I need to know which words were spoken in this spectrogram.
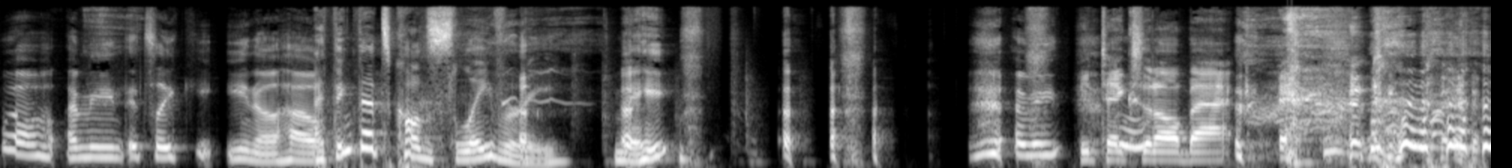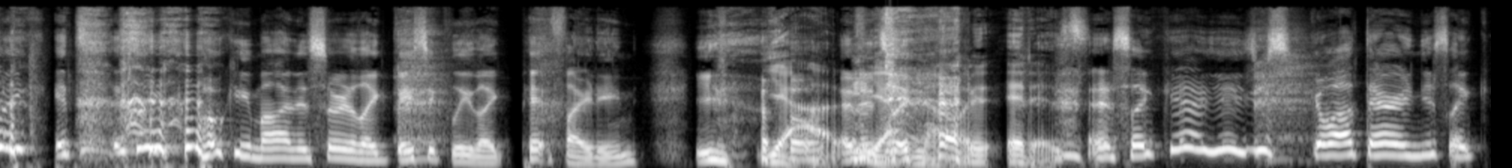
well, I mean, it's like you know how I think that's called slavery, mate. I mean, he takes it all back. like it's, it's like Pokemon is sort of like basically like pit fighting, you know? Yeah, and it's yeah, like, no, it, it is. and it's like yeah, yeah, you just go out there and just like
